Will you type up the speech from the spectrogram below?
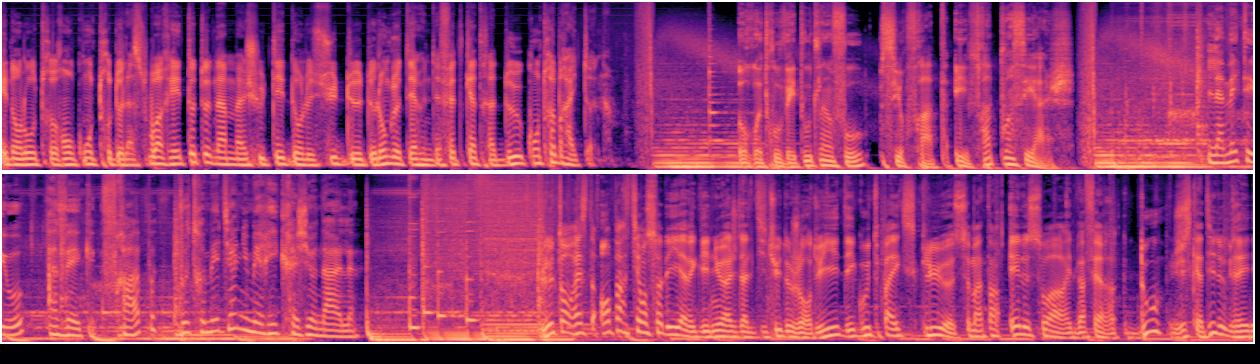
Et dans l'autre rencontre de la soirée, Tottenham a chuté dans le sud de l'Angleterre, une défaite 4 à 2 contre Brighton. Retrouvez toute l'info sur frappe et frappe.ch. La météo avec Frappe, votre média numérique régional. Le temps reste en partie ensoleillé avec des nuages d'altitude aujourd'hui. Des gouttes pas exclues ce matin et le soir. Il va faire doux jusqu'à 10 degrés.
